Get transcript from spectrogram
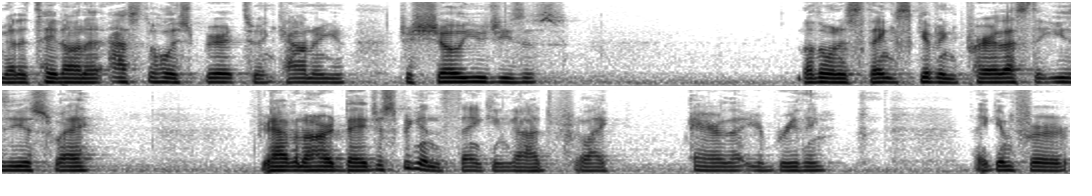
meditate on it, ask the Holy Spirit to encounter you, to show you Jesus. Another one is Thanksgiving prayer. That's the easiest way. If you're having a hard day, just begin thanking God for like air that you're breathing. Thank Him for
